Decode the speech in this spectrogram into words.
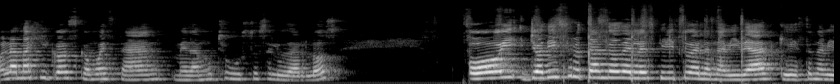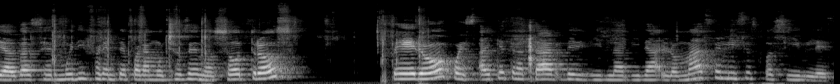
Hola mágicos, ¿cómo están? Me da mucho gusto saludarlos. Hoy yo disfrutando del espíritu de la Navidad, que esta Navidad va a ser muy diferente para muchos de nosotros, pero pues hay que tratar de vivir la vida lo más felices posibles.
